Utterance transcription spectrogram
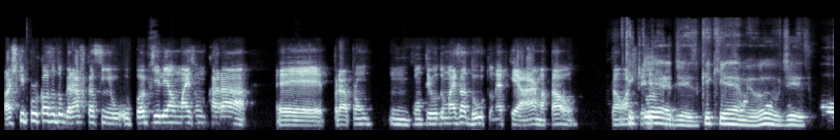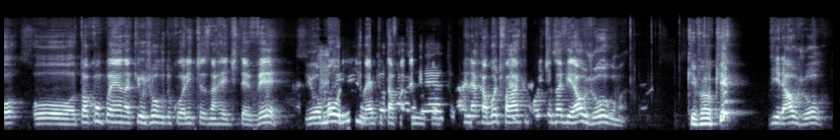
Acho que por causa do gráfico, assim, o, o PUBG ele é mais um cara é, para um, um conteúdo mais adulto, né? Porque é arma e tal. Então, O que, acho que, que é, Jason? O que, que é, meu? Ô, Jason. O, tô acompanhando aqui o jogo do Corinthians na Rede TV e o Mourinho é que tá fazendo. o comentário, Ele acabou de falar que o Corinthians vai virar o jogo, mano. Que vai o quê? Virar o jogo.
